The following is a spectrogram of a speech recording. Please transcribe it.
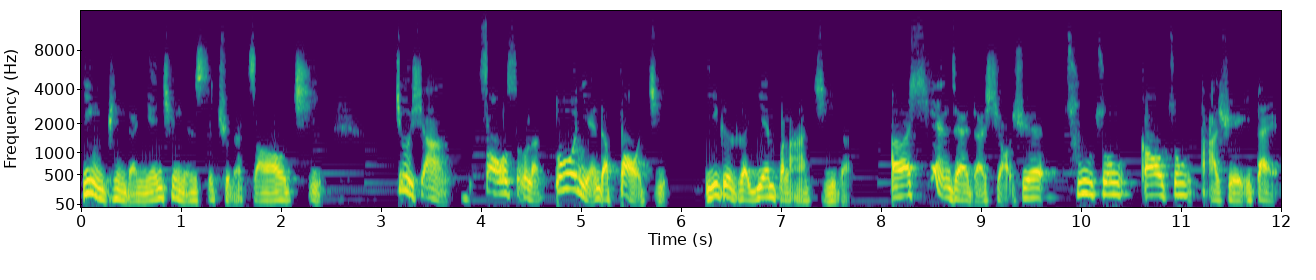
应聘的年轻人失去了朝气，就像遭受了多年的暴击，一个个蔫不拉几的。而现在的小学、初中、高中、大学一代，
